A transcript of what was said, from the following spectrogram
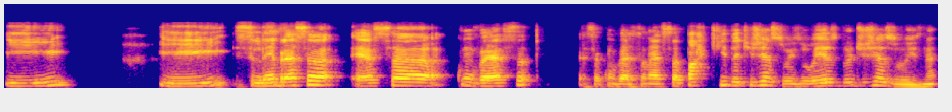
e e se lembra essa essa conversa essa conversa nessa né? partida de Jesus, o êxodo de Jesus, né?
